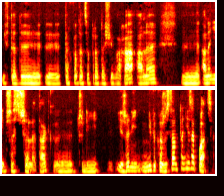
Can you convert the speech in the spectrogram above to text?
I wtedy y, ta kwota co prawda się waha, ale, y, ale nie przestrzelę, tak? Y, czyli jeżeli nie wykorzystam, to nie zapłacę.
